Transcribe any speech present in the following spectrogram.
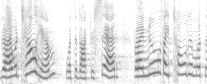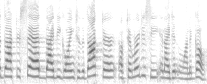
that I would tell him what the doctor said, but I knew if I told him what the doctor said, I'd be going to the doctor up to emergency, and I didn't want to go.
